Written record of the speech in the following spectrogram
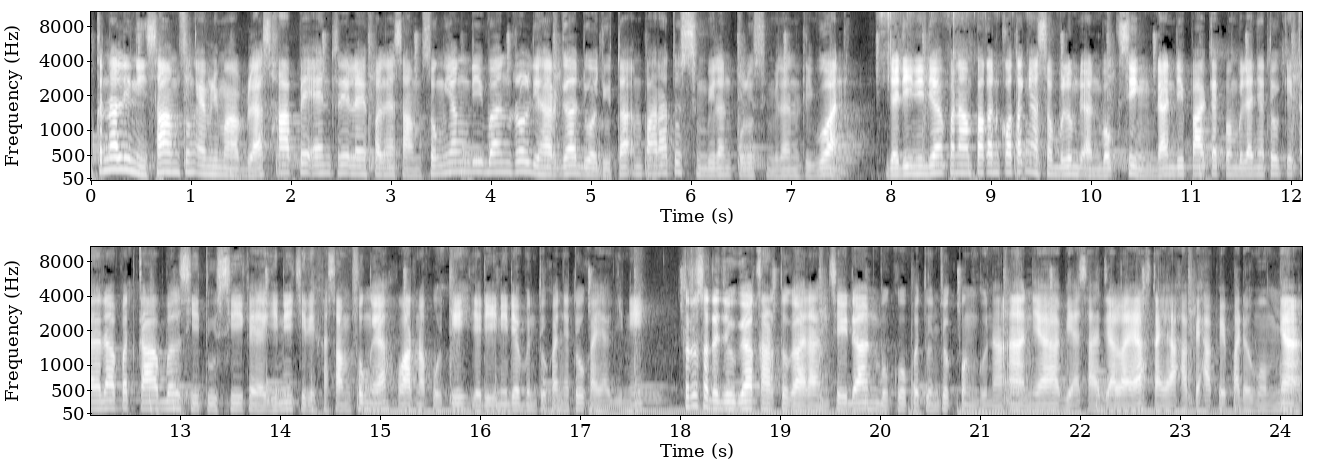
Kenal ini Samsung M15 HP entry levelnya Samsung yang dibanderol di harga 2.499 ribuan. Jadi ini dia penampakan kotaknya sebelum di unboxing dan di paket pembeliannya tuh kita dapat kabel C2C kayak gini ciri khas Samsung ya warna putih. Jadi ini dia bentukannya tuh kayak gini. Terus ada juga kartu garansi dan buku petunjuk penggunaan ya biasa aja lah ya kayak HP-HP pada umumnya.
